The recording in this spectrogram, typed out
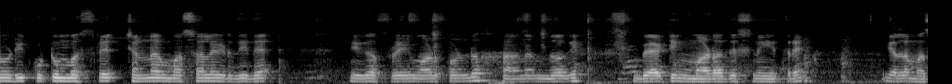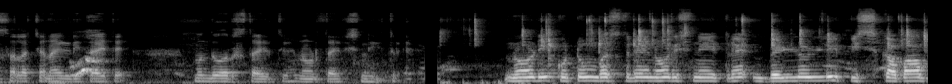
ನೋಡಿ ಕುಟುಂಬಸ್ಥರೇ ಚೆನ್ನಾಗಿ ಮಸಾಲೆ ಹಿಡ್ದಿದೆ. ಈಗ ಫ್ರೈ ಮಾಡಿಕೊಂಡು ಆನಂದವಾಗಿ ಬ್ಯಾಟಿಂಗ್ ಮಾಡೋದೇ ಸ್ನೇಹಿತರೆ. ಎಲ್ಲ ಮಸಾಲ ಚೆನ್ನಾಗಿ ಹಿಡಿತೈತೆ ಮುಂದುವರಿಸ್ತಾ ಇರ್ತೀವಿ, ನೋಡ್ತಾ ಇರಿ ಸ್ನೇಹಿತರೆ. ನೋಡಿ ಕುಟುಂಬಸ್ಥರೇ, ನೋಡಿ ಸ್ನೇಹಿತರೆ, ಬೆಳ್ಳುಳ್ಳಿ ಪಿಸ್ ಕಬಾಬ್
